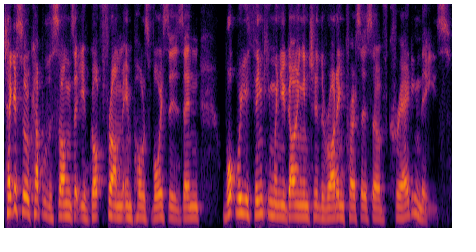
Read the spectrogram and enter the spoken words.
take us through a couple of the songs that you've got from Impulse Voices, and what were you thinking when you're going into the writing process of creating these?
